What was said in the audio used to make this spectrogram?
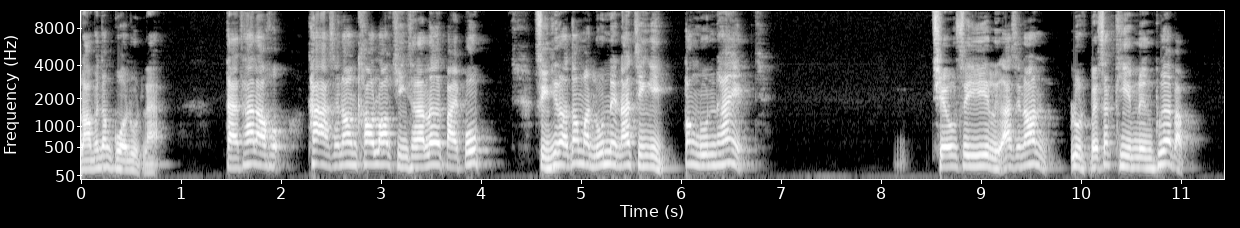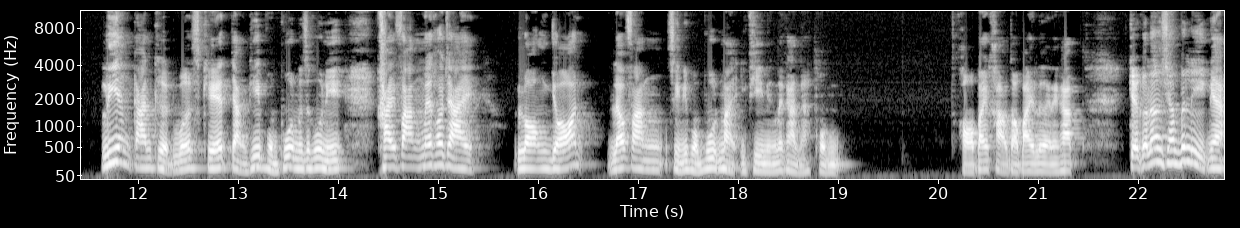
เราไม่ต้องกลัวหลุดแล้ว แต่ถ้าเราถ้าอาร์เซนอลเข้ารอบชิงชนะเลิศไปปุ๊บ สิ่งที่เราต้องมาลุ้นในนัดชิงอีก ต้องลุ้นให้เชลซีหรืออาร์เซนอลหลุดไปสักทีมหนึ่งเพื่อแบบเลี่ยงการเกิด worst case อย่างที่ผมพูดเมื่อสักครู่นี้ ใครฟังไม่เข้าใจลองย้อนแล้วฟังสิ่งที่ผมพูดใหม่อีกทีหนึ่งแล้วกันนะผมขอไปข่าวต่อไปเลยนะครับ เกี่ยวกับเรื่องแชมเปี้ยนลีกเนี่ย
